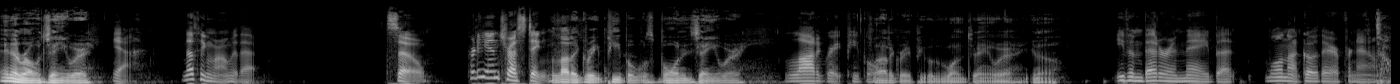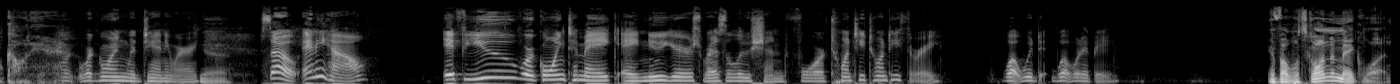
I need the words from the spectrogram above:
Ain't nothing wrong with January. Yeah, nothing wrong with that. So pretty interesting. A lot of great people was born in January. A lot of great people. A lot of great people was born in January. You know, Even better in May, but we'll not go there for now. don't go there. We're, we're going with January. Yeah. So, anyhow, if you were going to make a New Year's resolution for 2023, what would what would it be? If I was going to make one,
